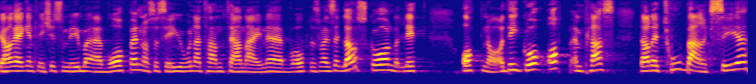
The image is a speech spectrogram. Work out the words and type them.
De har egentlig ikke så mye med våpen. Og så sier Jonathan til han ene våpensvennen la oss gå litt opp nå. Og De går opp en plass der det er to bergsider.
